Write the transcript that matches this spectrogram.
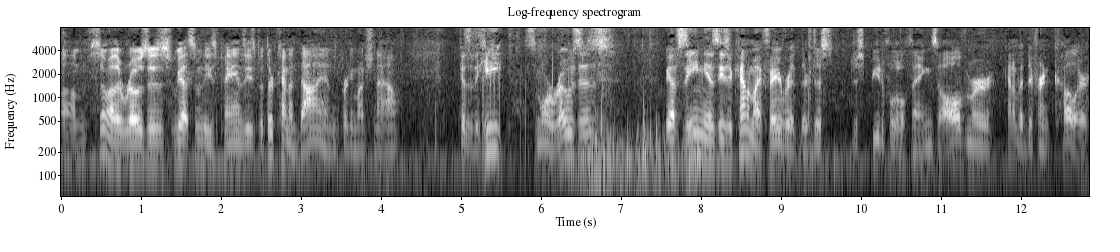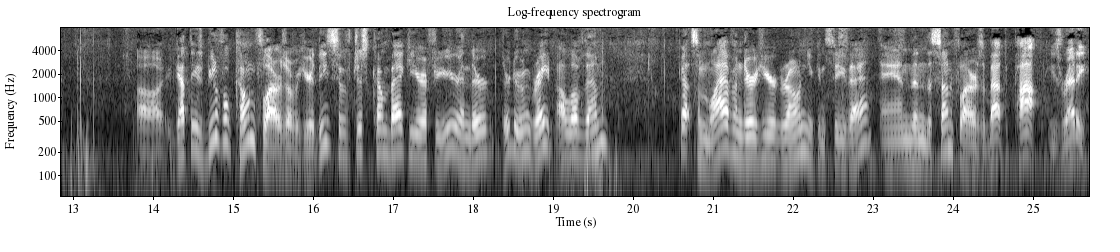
Um, some other roses. We got some of these pansies, but they're kind of dying pretty much now because of the heat. Some more roses. We have zinnias. These are kind of my favorite. They're just just beautiful little things. All of them are kind of a different color. Uh, got these beautiful cone flowers over here. These have just come back year after year, and they're they're doing great. I love them. Got some lavender here growing, you can see that. And then the sunflower is about to pop. He's ready.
